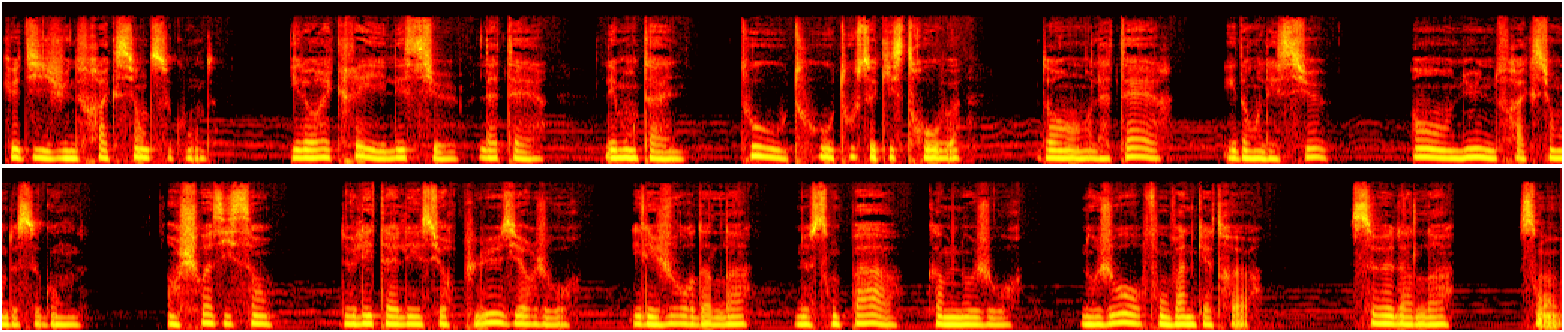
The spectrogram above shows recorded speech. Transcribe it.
Que dis-je, une fraction de seconde? Il aurait créé les cieux, la terre, les montagnes, tout, tout, tout ce qui se trouve dans la terre et dans les cieux en une fraction de seconde, en choisissant de l'étaler sur plusieurs jours. Et les jours d'Allah ne sont pas comme nos jours. Nos jours font 24 heures. Ceux d'Allah sont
